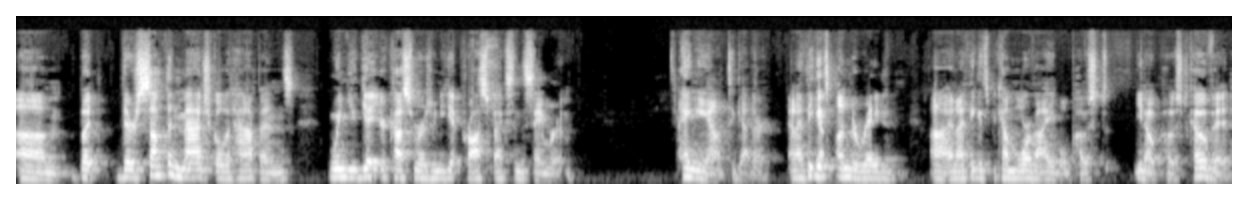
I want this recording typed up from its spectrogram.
um, but there's something magical that happens when you get your customers when you get prospects in the same room hanging out together and i think Yep. it's underrated uh, and i think it's become more valuable post you know post covid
